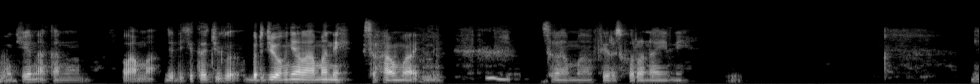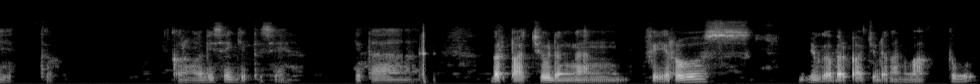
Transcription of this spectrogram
mungkin akan lama. Jadi kita juga berjuangnya lama nih selama ini selama virus corona ini. Gitu kurang lebih sih gitu sih. Kita berpacu dengan virus juga berpacu dengan waktu.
